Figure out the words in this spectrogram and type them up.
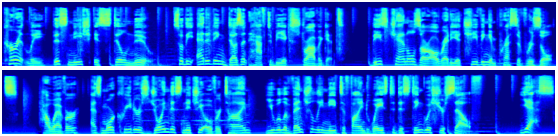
Currently, this niche is still new, so the editing doesn't have to be extravagant. These channels are already achieving impressive results. However, as more creators join this niche over time, you will eventually need to find ways to distinguish yourself. Yes,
